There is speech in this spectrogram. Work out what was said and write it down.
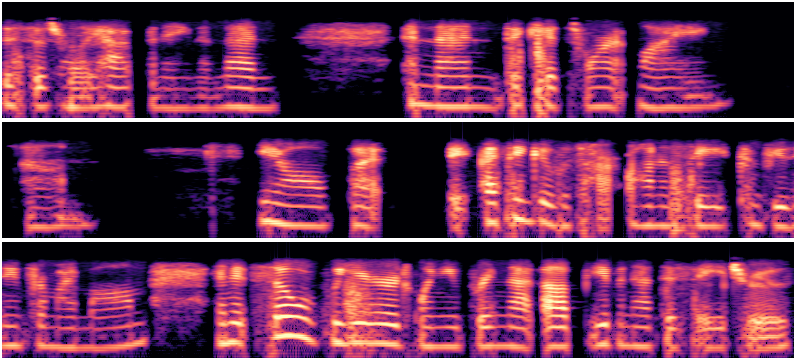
This is really happening. And then, and then the kids weren't lying. Um, you know, but I think it was honestly confusing for my mom. And it's so weird when you bring that up, even at this age, Ruth,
